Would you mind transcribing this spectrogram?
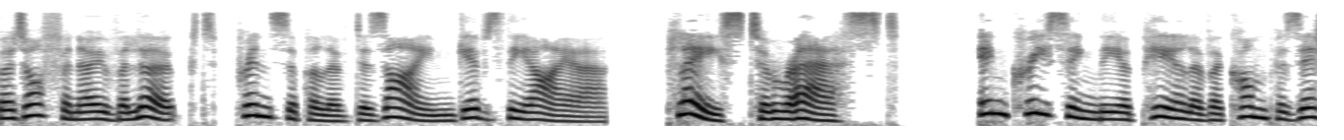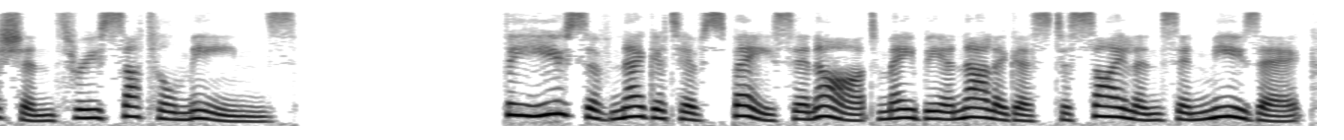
but often overlooked, principle of design gives the eye a place to rest, increasing the appeal of a composition through subtle means. The use of negative space in art may be analogous to silence in music,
